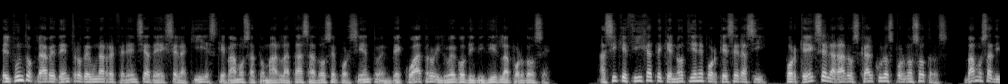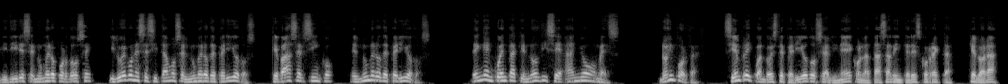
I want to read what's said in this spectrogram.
El punto clave dentro de una referencia de Excel aquí es que vamos a tomar la tasa 12% en B4 y luego dividirla por 12. Así que fíjate que no tiene por qué ser así, porque Excel hará los cálculos por nosotros. Vamos a dividir ese número por 12, y luego necesitamos el número de periodos, que va a ser 5, el número de periodos. Tenga en cuenta que no dice año o mes. No importa, siempre y cuando este periodo se alinee con la tasa de interés correcta, que lo hará,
